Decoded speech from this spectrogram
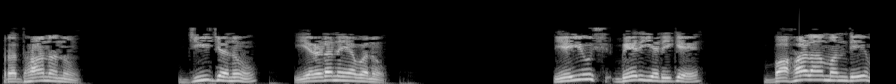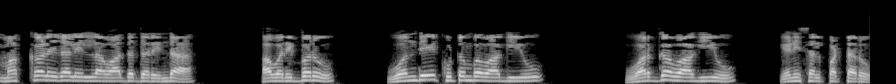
ಪ್ರಧಾನನು, ಜೀಜನು ಎರಡನೆಯವನು. ಯಯೂಷ್ ಬೇರಿಯರಿಗೆ ಬಹಳ ಮಂದಿ ಮಕ್ಕಳಿರಲಿಲ್ಲವಾದದ್ದರಿಂದ ಅವರಿಬ್ಬರು ಒಂದೇ ಕುಟುಂಬವಾಗಿಯೂ ವರ್ಗವಾಗಿಯೂ ಎಣಿಸಲ್ಪಟ್ಟರು.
